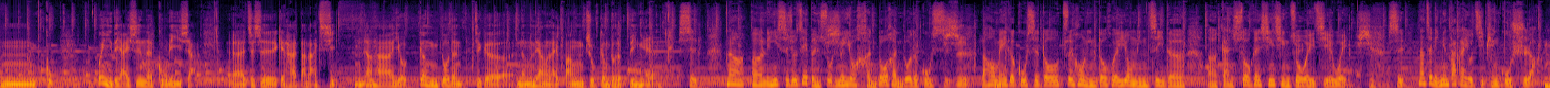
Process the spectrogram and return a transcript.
嗯鼓为你的牙医师呢鼓励一下。呃，就是给他打打气，让他有更多的这个能量来帮助更多的病人。是，那呃，林医师，就这本书里面有很多很多的故事，是，然后每一个故事都最后您都会用您自己的呃感受跟心情作为结尾。是是，那这里面大概有几篇故事啊？嗯。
